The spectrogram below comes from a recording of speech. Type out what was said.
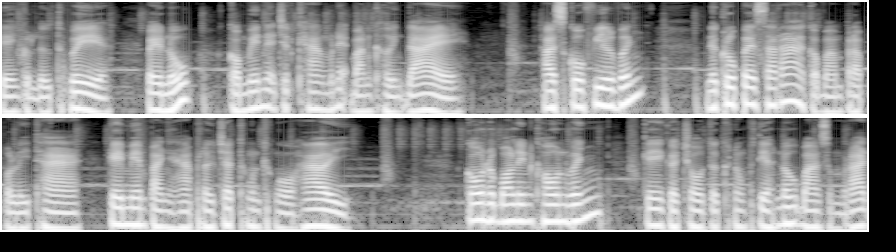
ទាញកន្លឹះទ្វារពេលនោះក៏មានអ្នកជិតខាងម្នាក់បានឃើញដែរហើយ Scofield វិញអ្នកគ្រូពេទ្យសារ៉ាក៏បានប្រាប់ប៉ូលីសថាគេមានបញ្ហាផ្លូវចិត្តធ្ងន់ធ្ងរហើយកូនរបស់ Lincoln វិញគេក៏ចូលទៅក្នុងផ្ទះនោះបានសម្រេច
